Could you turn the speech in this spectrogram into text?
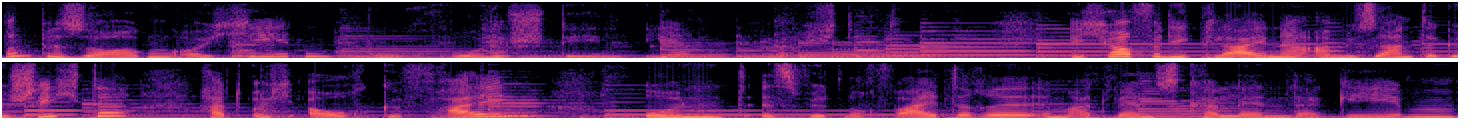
und besorgen euch jeden Buchwunsch, den ihr möchtet. Ich hoffe, die kleine amüsante Geschichte hat euch auch gefallen und es wird noch weitere im Adventskalender geben.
